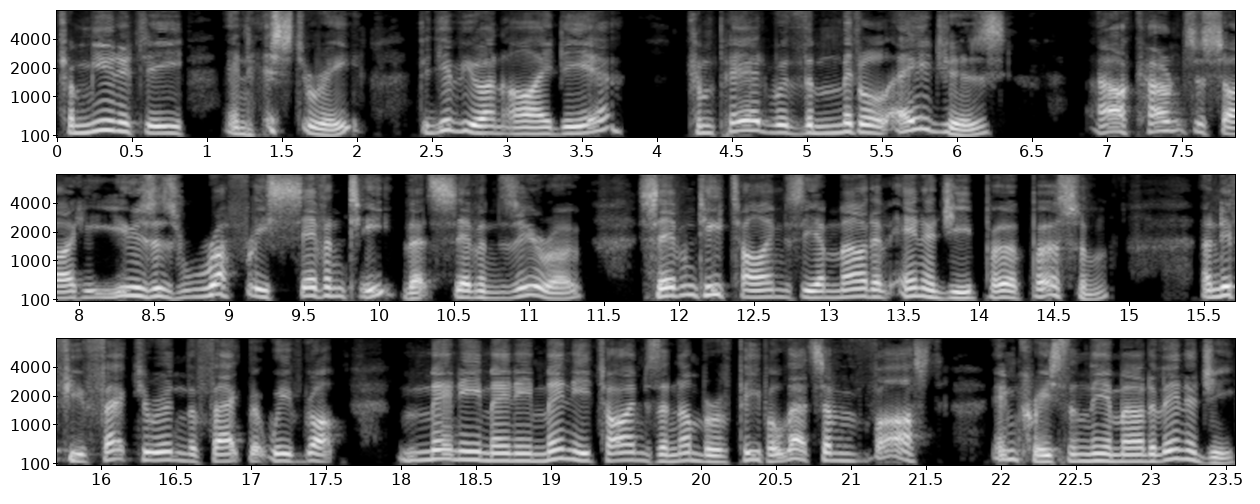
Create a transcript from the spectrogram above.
community in history. To give you an idea, compared with the Middle Ages, our current society uses roughly 70, that's 70, 70 times the amount of energy per person. And if you factor in the fact that we've got many, many, many times the number of people, that's a vast increase in the amount of energy.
